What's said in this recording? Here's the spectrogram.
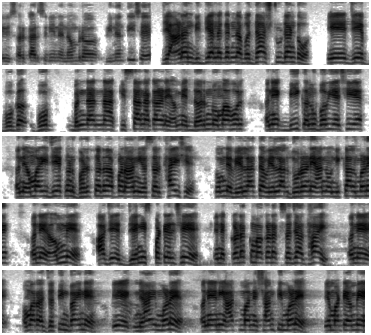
એવી સરકારશ્રીને નમ્ર વિનંતી છે. જે આણંદ વિદ્યાનગરના બધા સ્ટુડન્ટો એ જે ભોગ ભોગ બંધારણના કિસ્સાના કારણે અમે ડરનો માહોલ અને એક બીક અનુભવીએ છીએ અને અમારી જે પણ ભણતરના પણ આની અસર થાય છે, તો અમને વહેલાતા વહેલા ધોરણે આનો નિકાલ મળે અને અમને આ જે જેનિસ પટેલ છે, એને કડકમાં કડક સજા થાય અને અમારા જતીનભાઈને એ ન્યાય મળે અને એની આત્માને શાંતિ મળે, એ માટે અમે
